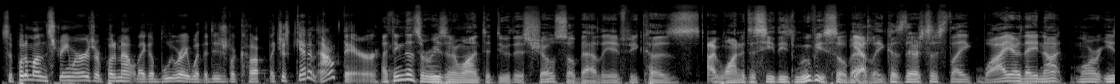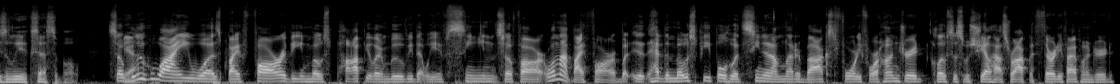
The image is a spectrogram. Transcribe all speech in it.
So put them on streamers or put them out like a Blu-ray with a digital cup. Like just get them out there. I think that's the reason I wanted to do this show so badly is because I wanted to see these movies so badly because there's just like why are they not more easily accessible? So Yeah. Blue Hawaii was by far the most popular movie that we have seen so far. Well, not by far, but it had the most people who had seen it on Letterboxd, 4,400. Closest was Jailhouse Rock with 3,500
